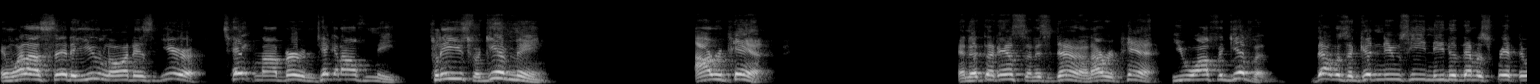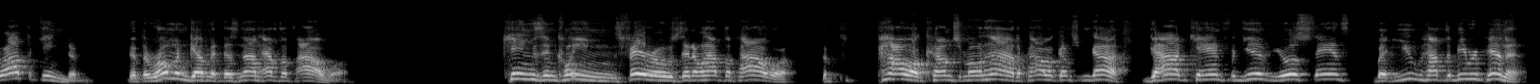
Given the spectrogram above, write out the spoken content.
And what I say to you, Lord, is here, take my burden, take it off of me. Please forgive me. I repent. And at that instant, it's done. I repent. You are forgiven. That was the good news he needed them to spread throughout the kingdom that the Roman government does not have the power. Kings and queens, pharaohs, they don't have the power. The Power comes from on high. The power comes from God. God can forgive your sins, but you have to be repentant.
